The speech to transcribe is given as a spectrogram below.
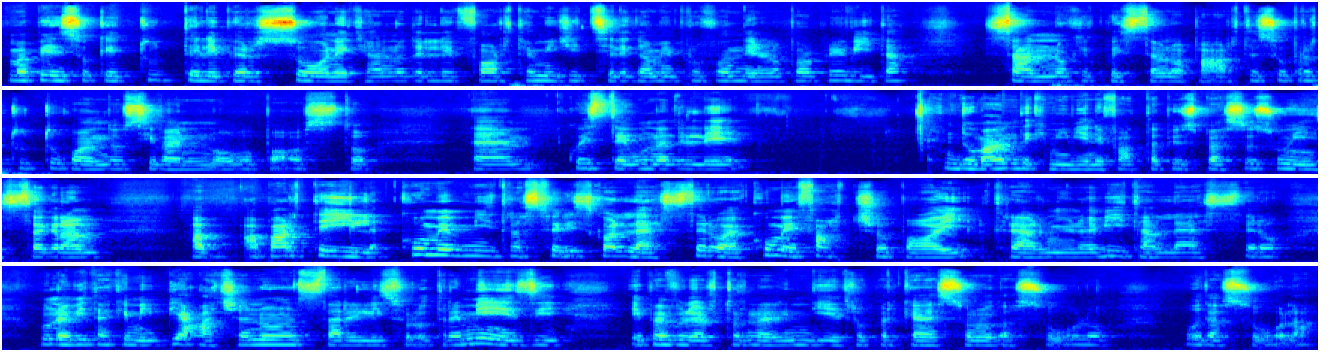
ma penso che tutte le persone che hanno delle forti amicizie e legami profondi nella propria vita sanno che questa è una parte, soprattutto quando si va in un nuovo posto. Eh, questa è una delle domande che mi viene fatta più spesso su Instagram. A, a, parte il come mi trasferisco all'estero, è come faccio poi a crearmi una vita all'estero, una vita che mi piace, non stare lì solo tre mesi e poi voler tornare indietro perché sono da solo o da sola.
